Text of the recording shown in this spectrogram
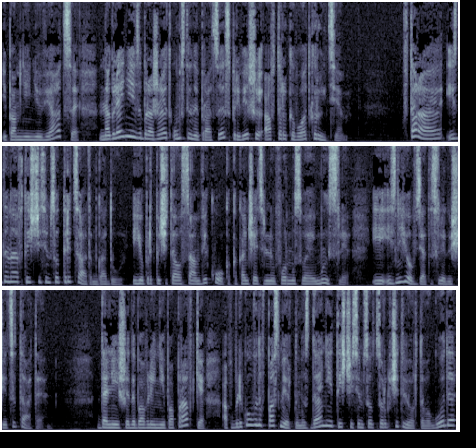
и, по мнению Виаце, нагляднее изображает умственный процесс, приведший автора к его открытиям. Вторая, изданная в 1730 году. Ее предпочитал сам Вико как окончательную форму своей мысли, и из нее взяты следующие цитаты. Дальнейшее добавление и поправки опубликованы в посмертном издании 1744 года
